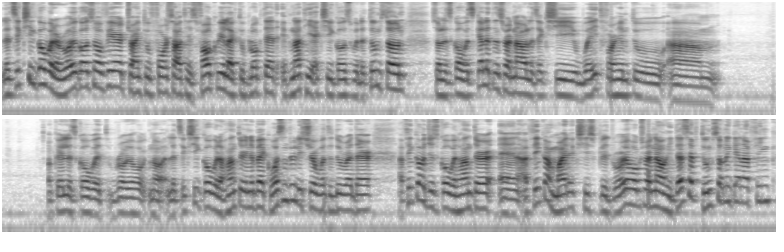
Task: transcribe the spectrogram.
Let's actually go with a Royal Ghost over here, trying to force out his Valkyrie, like to block that. If not, he actually goes with a Tombstone. So let's go with Skeletons right now. Let's actually wait for him to... Um, Okay, let's go with Royal Hog. No, let's actually go with a Hunter in the back. Wasn't really sure what to do right there. I think I'll just go with Hunter. And I think I might actually split Royal Hogs right now. He does have Tombstone again, I think.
